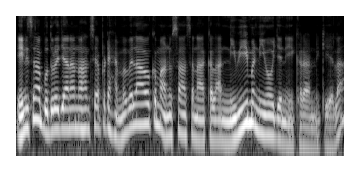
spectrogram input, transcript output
එනිසා බුදුරජාණන් වහන්සේ අපට හැම වෙලාවකම අනුශාසනා කළා නිවීම නියෝජනය කරන්න කියලා.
